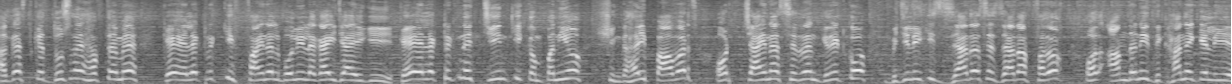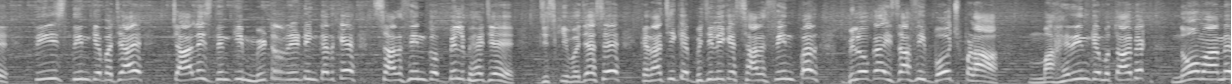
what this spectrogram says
अगस्त के दूसरे हफ़्ते में के इलेक्ट्रिक की फाइनल बोली लगाई जाएगी। के इलेक्ट्रिक ने चीन की कंपनियों शिंघाई पावर्स और चाइना सिजन ग्रिड को बिजली की ज़्यादा से ज़्यादा फरोख्त और आमदनी दिखाने के लिए 30 दिन के बजाय 40 दिन की मीटर रीडिंग करके सार्फिन को बिल भेजे, जिसकी वजह से कराची के बिजली के सार्फिन पर बिलों का इजाफी बोझ पड़ा। माहिरीन के मुताबिक नौ माह में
